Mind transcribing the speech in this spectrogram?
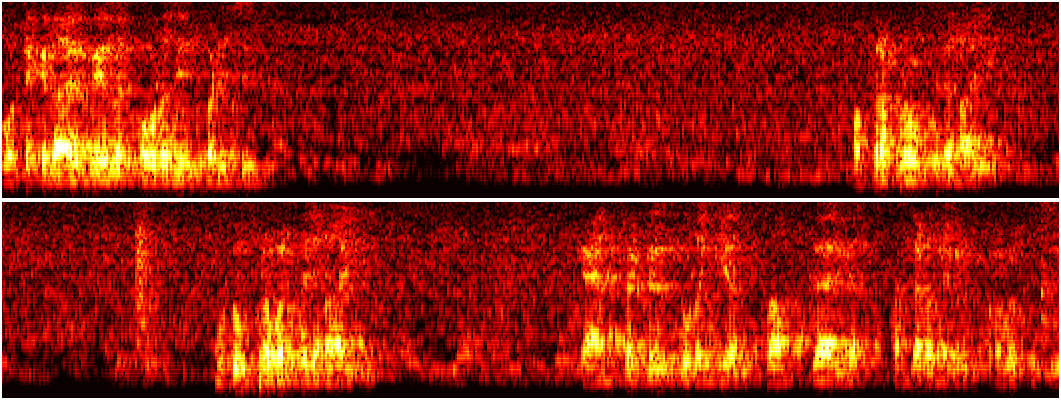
കോട്ടക്കൽ ആയുർവേദ കോളേജിൽ പഠിച്ച് പത്രപ്രവർത്തകനായി പൊതുപ്രവർത്തകനായി കാൻഫെഡ് തുടങ്ങിയ സാംസ്കാരിക സംഘടനകൾ പ്രവർത്തിച്ച്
